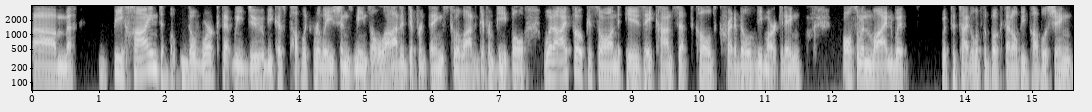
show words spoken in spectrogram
Um, behind the work that we do because public relations means a lot of different things to a lot of different people what i focus on is a concept called credibility marketing also in line with with the title of the book that I'll be publishing.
